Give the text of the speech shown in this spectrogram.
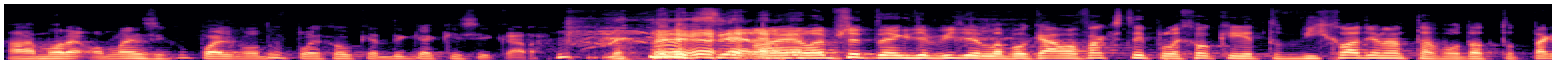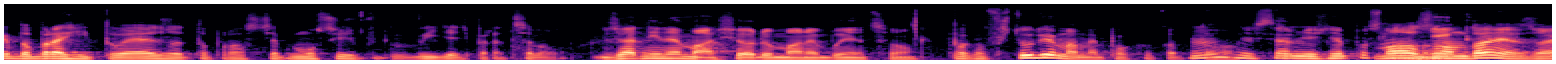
ale more online si kúpovať vodu v plechovke, dig aký sikar. Jasně, Ale je lepšie to niekde vidieť, lebo kámo, fakt z tej plechovky je to vychladená tá voda, to tak dobre hituje, že to proste musíš vidieť pred sebou. Žádný nemáš, jo, doma nebo něco? V štúdiu máme pokok od toho. Hm, tam nič Mohol neposlal. som vám doniesť, že?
